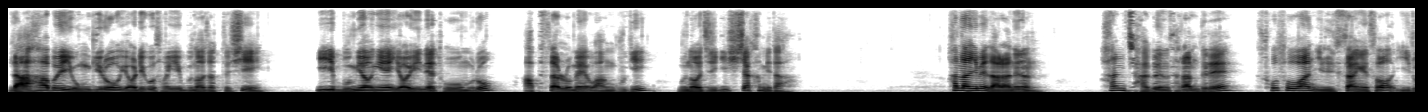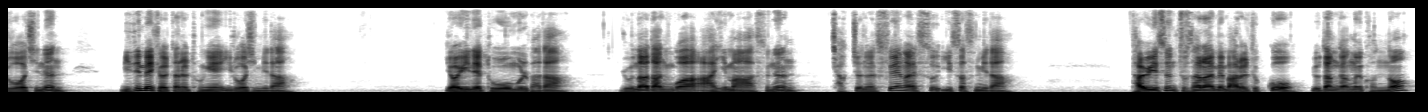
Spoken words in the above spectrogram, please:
라합의 용기로 여리고성이 무너졌듯이 이 무명의 여인의 도움으로 압살롬의 왕국이 무너지기 시작합니다. 하나님의 나라는 한 작은 사람들의 소소한 일상에서 이루어지는 믿음의 결단을 통해 이루어집니다. 여인의 도움을 받아 요나단과 아히마아스는 작전을 수행할 수 있었습니다. 다윗은 두 사람의 말을 듣고 요단강을 건너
